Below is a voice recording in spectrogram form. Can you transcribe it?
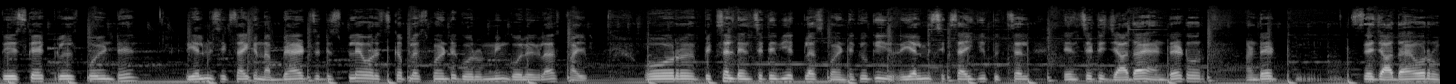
तो इसका एक प्लस पॉइंट है रियल मी सिक्स आई का नब्बे हर्ट्स डिस्प्ले और इसका प्लस पॉइंट है कॉर्निंग गोलो ग्लास फाइव और पिक्सल डेंसिटी भी एक प्लस पॉइंट है, क्योंकि रियल मी सिक्स आई की पिक्सल डेंसिटी ज़्यादा है हंड्रेड और हंड्रेड से ज़्यादा है और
